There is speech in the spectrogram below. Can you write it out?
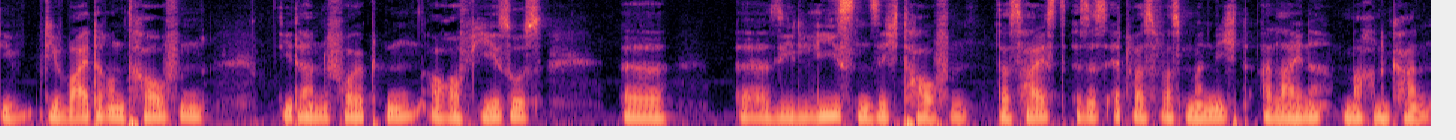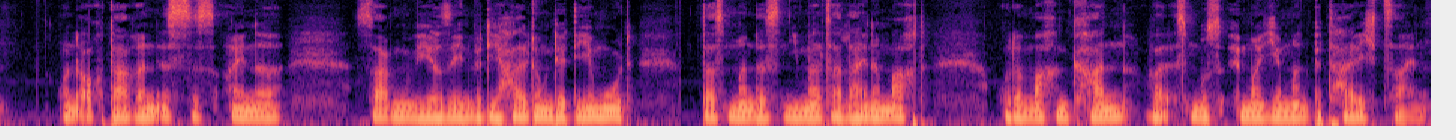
die, die weiteren Taufen, die dann folgten, auch auf Jesus, äh, äh, sie ließen sich taufen. Das heißt, es ist etwas, was man nicht alleine machen kann. Und auch darin ist es eine, sagen wir, sehen wir die Haltung der Demut, dass man das niemals alleine macht, oder machen kann, weil es muss immer jemand beteiligt sein.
